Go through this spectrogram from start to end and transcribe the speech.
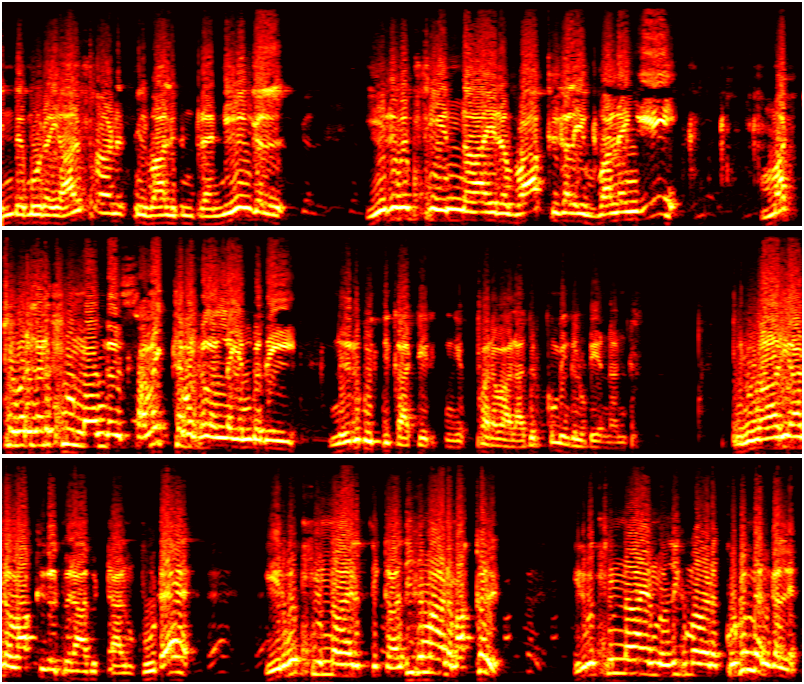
இந்த முறை யாழ்ப்பாணத்தில் வாழ்கின்ற நீங்கள் இருபத்தி எண்ணாயிரம் வாக்குகளை வழங்கி மற்றவர்களுக்கும் நாங்கள் சமைத்தவர்கள் அல்ல என்பதை நிரூபித்து காட்டியிருக்கீங்க. பரவாயில்ல அதற்கும் எங்களுடைய நன்றி. பெருவாரியான வாக்குகள் பெறாவிட்டாலும் கூட இருபத்தி ஒன்னாயிரத்துக்கு அதிகமான மக்கள் இருபத்தி ஒன்னாயிரம் அதிகமான குடும்பங்கள்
